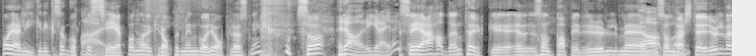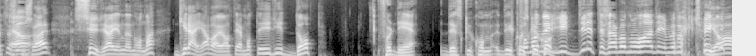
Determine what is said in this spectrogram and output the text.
på. Jeg liker ikke så godt å se på når kroppen min går i oppløsning. Så, Rare greier, ikke? så jeg hadde en tørke... Sånn papirrull med Ja, sånn verkstedrull, vet du, Ja. sånn svær. Surra inn den hånda. Greia var jo at jeg måtte rydde opp. For det det skulle komme de For skulle man rydder etter seg man nå har drevet med verktøy! Ja,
